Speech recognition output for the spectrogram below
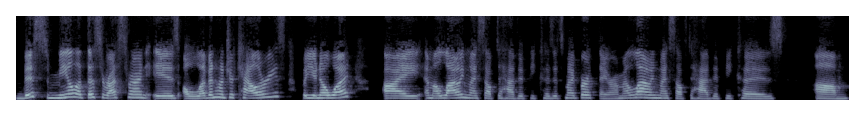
This meal at this restaurant is 1100 calories, but you know what? I am allowing myself to have it because it's my birthday, or I'm allowing myself to have it because um,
